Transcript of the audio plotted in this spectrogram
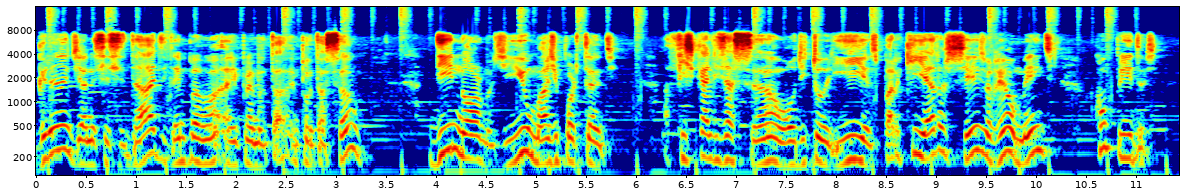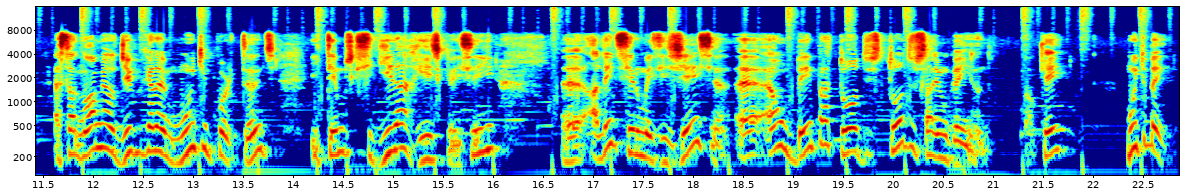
grande a necessidade da implementação de normas e o mais importante, a fiscalização, auditorias, para que elas sejam realmente cumpridas. Essa norma eu digo que ela é muito importante e temos que seguir a risca. Isso aí, é, além de ser uma exigência, é, é um bem para todos, todos saem ganhando, ok? Muito bem,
